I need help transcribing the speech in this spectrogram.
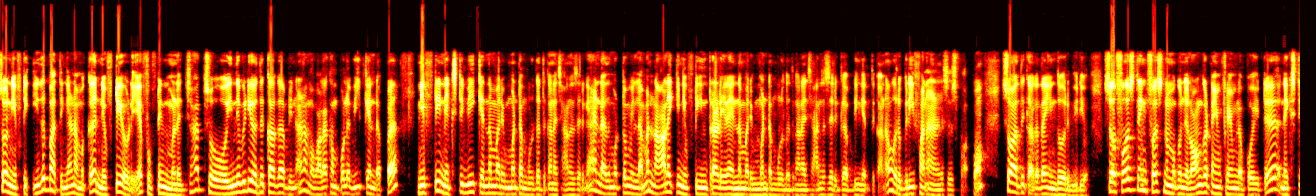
ஸோ நிஃப்டி இது பார்த்தீங்கன்னா நமக்கு நிஃப்டியோடைய ஃபிஃப்டீன் மினிட் சார்ட் ஸோ இந்த வீடியோ எதுக்காக அப்படின்னா நம்ம வழக்கம் போல் வீக்கெண்ட் அப்போ நிஃப்டி நெக்ஸ்ட் வீக் எந்த மாதிரி மூமெண்டம் கொடுக்கறதுக்கான சான்சஸ் இருக்குது அண்ட் அது மட்டும் இல்லாமல் நாளைக்கு நிஃப்டி இன்ட்ராடேல எந்த மாதிரி மூமெண்டம் கொடுக்கறதுக்கான சான்சஸ் இருக்கு அப்படிங்கிறதுக்கான ஒரு ப்ரீஃபான அனாலிசிஸ் பார்ப்போம். ஸோ அதுக்காக தான் இந்த ஒரு video so first thing first நம்ம கொஞ்சம் லாங்கர் டைம் ஃப்ரேமில் போயிட்டு நெக்ஸ்ட்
